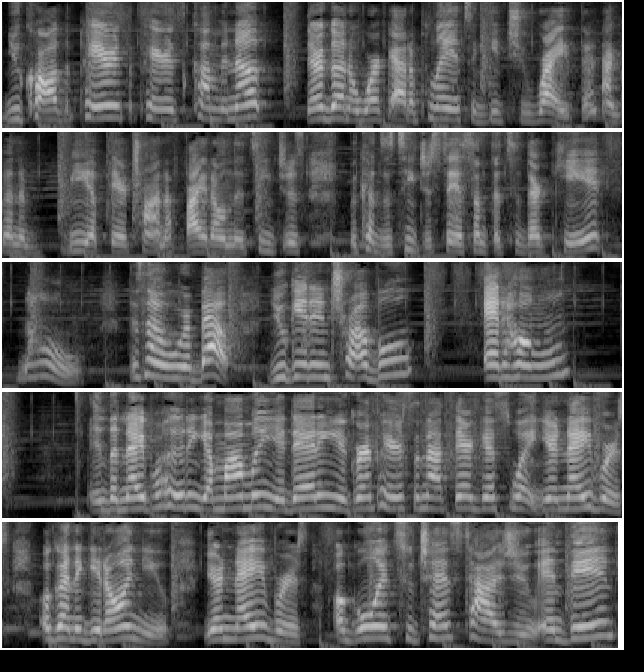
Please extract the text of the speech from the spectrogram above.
you call the parent, the parent's coming up, they're gonna work out a plan to get you right. They're not gonna be up there trying to fight on the teachers because the teacher said something to their kid. No, that's not what we're about. You get in trouble at home, in the neighborhood and your mama and your daddy and your grandparents are not there, guess what? Your neighbors are going to get on you. Your neighbors are going to chastise you. And then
